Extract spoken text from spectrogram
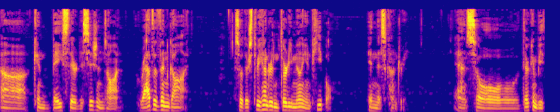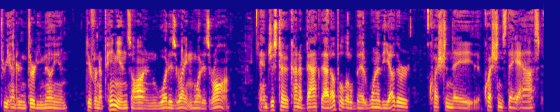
uh, can base their decisions on rather than God. So there's 330 million people in this country. And so there can be 330 million different opinions on what is right and what is wrong. And just to kind of back that up a little bit, one of the other question they questions they asked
